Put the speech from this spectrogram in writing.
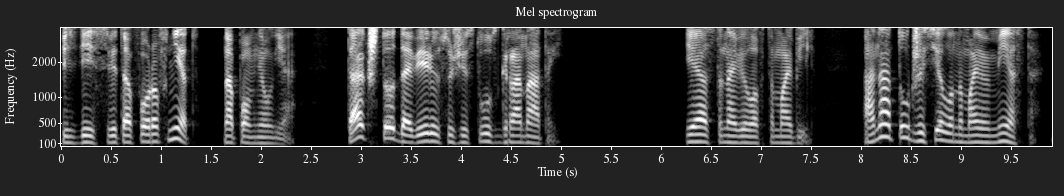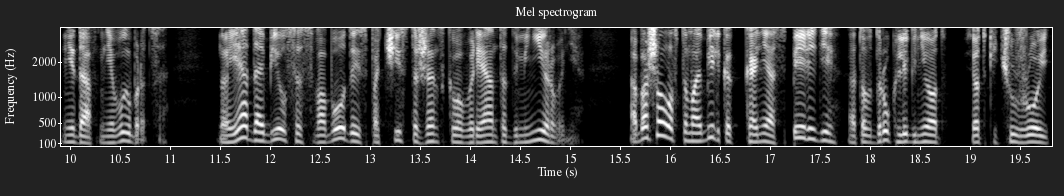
«Здесь светофоров нет», — напомнил я. «Так что доверю существу с гранатой». Я остановил автомобиль. Она тут же села на мое место, не дав мне выбраться. Но я добился свободы из-под чисто женского варианта доминирования. Обошел автомобиль как коня спереди, а то вдруг легнет, все-таки чужой.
